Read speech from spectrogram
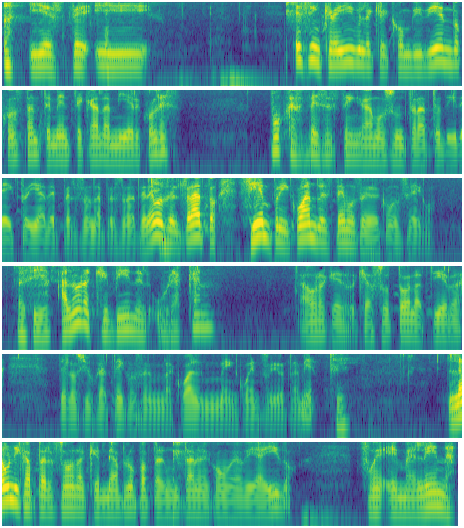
Y este, y es increíble que conviviendo constantemente cada miércoles, pocas veces tengamos un trato directo ya de persona a persona. Tenemos sí. el trato siempre y cuando estemos en el consejo. Así es. A la hora que viene el huracán, ahora que, que azotó la tierra de los yucatecos en la cual me encuentro yo también. Sí. La única persona que me habló para preguntarme cómo me había ido fue Emma Elena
